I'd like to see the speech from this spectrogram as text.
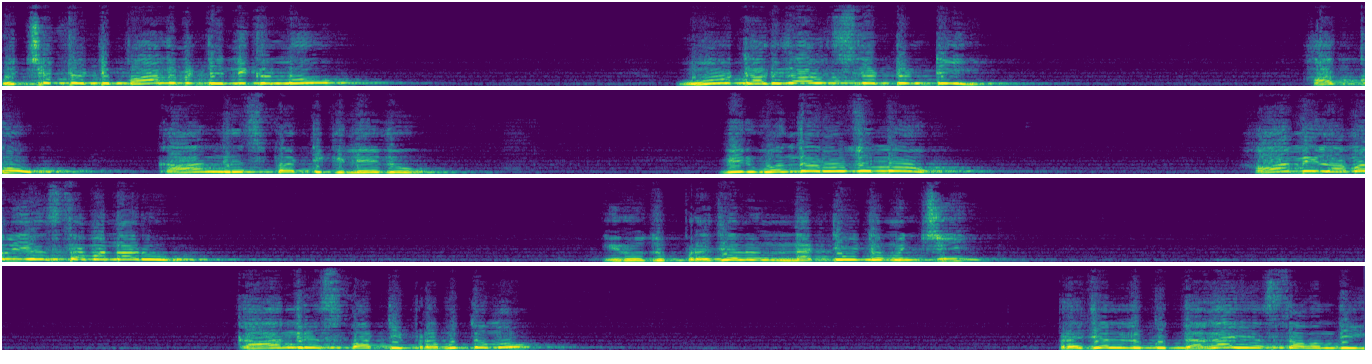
వచ్చేటువంటి పార్లమెంట్ ఎన్నికల్లో ఓటు అడగాల్సినటువంటి హక్కు కాంగ్రెస్ పార్టీకి లేదు. మీరు వంద రోజుల్లో హామీలు అమలు చేస్తామన్నారు. ఈరోజు ప్రజలను నట్టేట ముంచి కాంగ్రెస్ పార్టీ ప్రభుత్వము ప్రజలకు దగా చేస్తా ఉంది.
